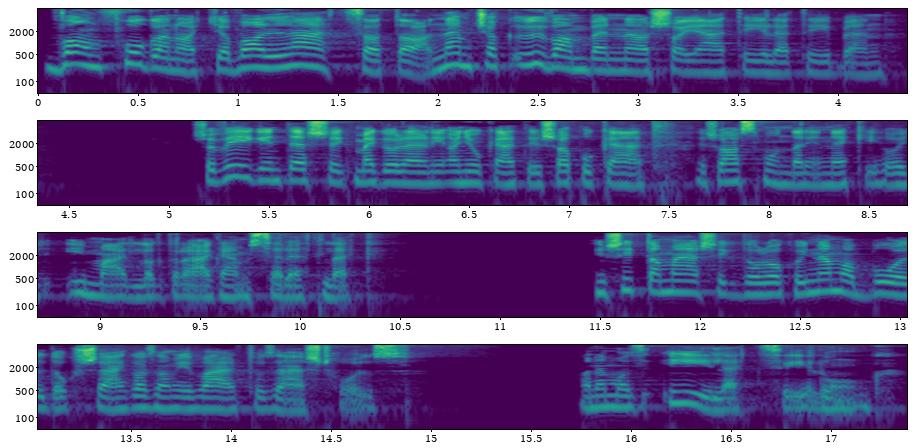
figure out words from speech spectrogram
van foganatja, van látszata, nem csak ő van benne a saját életében. És a végén tessék megölelni anyukát és apukát, és azt mondani neki, hogy imádlak, drágám, szeretlek. És itt a másik dolog, hogy nem a boldogság az, ami változást hoz, hanem az életcélunk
